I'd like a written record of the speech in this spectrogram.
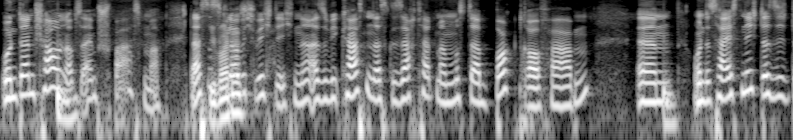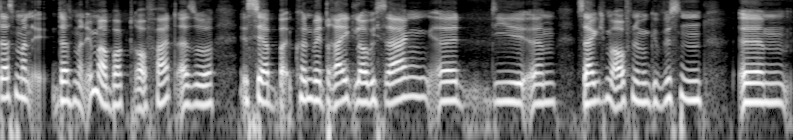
und dann schauen, mhm. ob es einem Spaß macht. Das ist, glaube ich, wichtig. Ne? Also wie Carsten das gesagt hat, man muss da Bock drauf haben. Ähm, mhm. Und das heißt nicht, dass, ich, dass, man, dass man immer Bock drauf hat. Also ist ja, können wir drei, glaube ich, sagen, äh, die, ähm, sage ich mal, auf einem gewissen ähm, äh,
